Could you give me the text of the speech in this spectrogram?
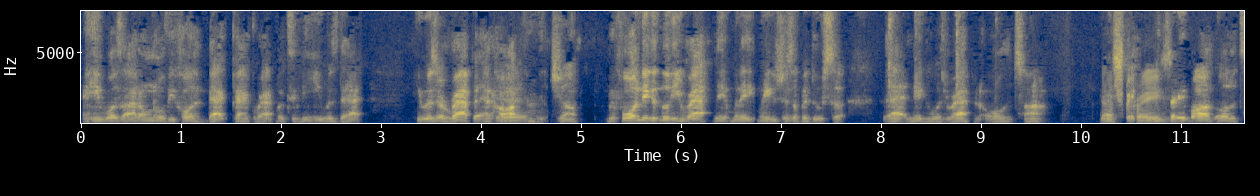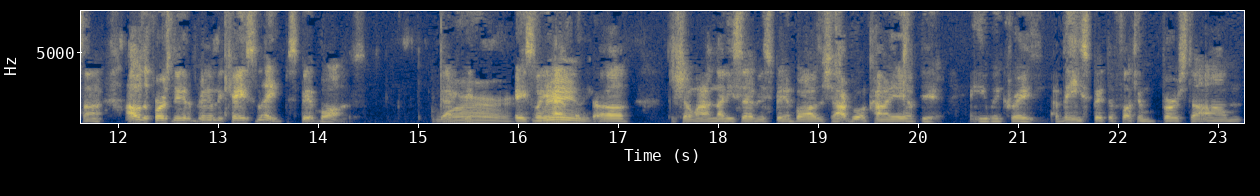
And he was, I don't know if you call it backpack rap, but to me, he was that. He was a rapper at heart yeah. from the jump. Before niggas knew he rapped, when, they, when he was just a producer, that nigga was rapping all the time. That's he crazy. Spit bars all the time. I was the first nigga to bring him to Kay Slay, spit bars. Back Word. Kay Slay really? had uh, the show on 97, spitting bars and shit. I brought Kanye up there, and he went crazy. I think he spit the fucking verse to um,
